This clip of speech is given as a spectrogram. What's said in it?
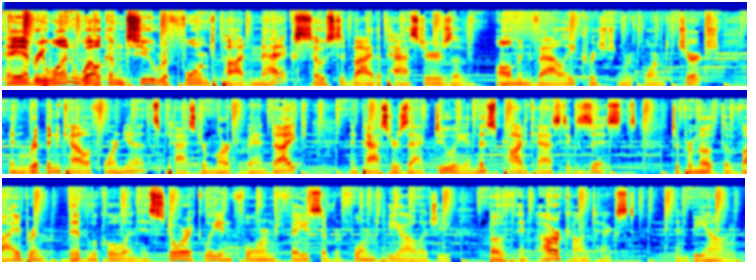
Hey everyone, welcome to Reformed Podmatics, hosted by the pastors of Almond Valley Christian Reformed Church in Ripon, California. It's Pastor Mark Van Dyke and Pastor Zac Dewey, and this podcast exists to promote the vibrant, biblical, and historically informed face of Reformed theology, both in our context and beyond.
